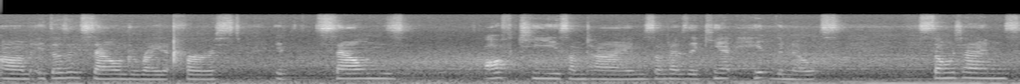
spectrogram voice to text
Um, it doesn't sound right at first. It sounds off key sometimes. Sometimes they can't hit the notes. Sometimes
